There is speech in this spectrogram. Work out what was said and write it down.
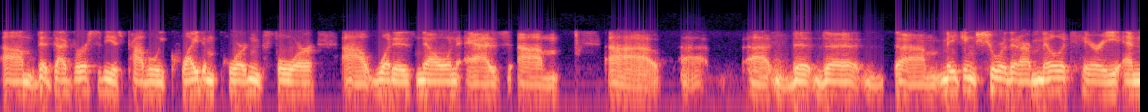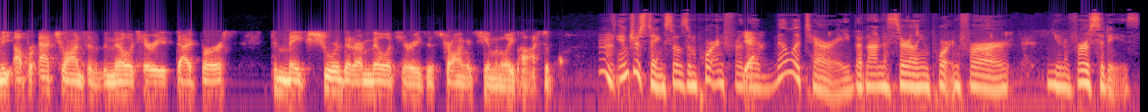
um, that diversity is probably quite important for uh, what is known as um, uh, uh, uh, the the um, making sure that our military and the upper echelons of the military is diverse to make sure that our military is as strong as humanly possible. Hmm, interesting. So it's important for yeah. the military, but not necessarily important for our universities.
